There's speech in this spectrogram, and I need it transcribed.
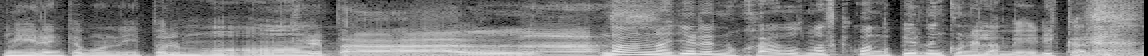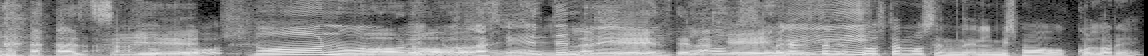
Miren qué bonito el monte. ¿Qué tal? Andaban ayer enojados, más que cuando pierden con el América. ¿no? sí, ¿eh? No, no, No, no. La gente, La entre gente, la todos, gente. sí. Oigan, todos estamos en, en el mismo color, ¿eh?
